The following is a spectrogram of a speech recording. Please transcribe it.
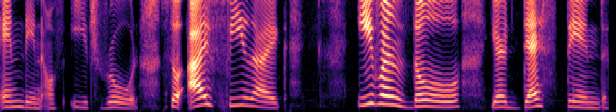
ending of each road. So I feel like even though you're destined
